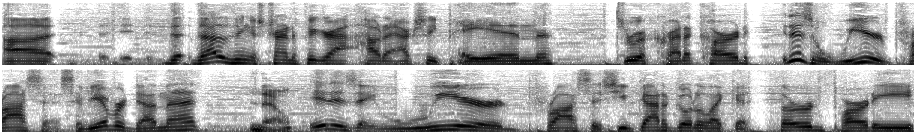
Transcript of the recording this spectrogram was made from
uh, the, the other thing is trying to figure out how to actually pay in through a credit card. It is a weird process. Have you ever done that? No. It is a weird process. You've got to go to like a third party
